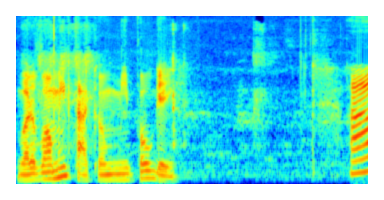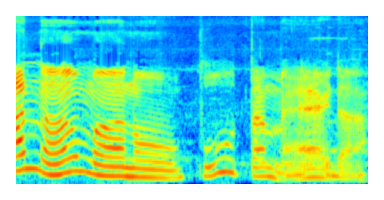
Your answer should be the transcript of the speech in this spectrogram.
Agora eu vou aumentar, que eu me empolguei. Ah, não, mano. Puta merda.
